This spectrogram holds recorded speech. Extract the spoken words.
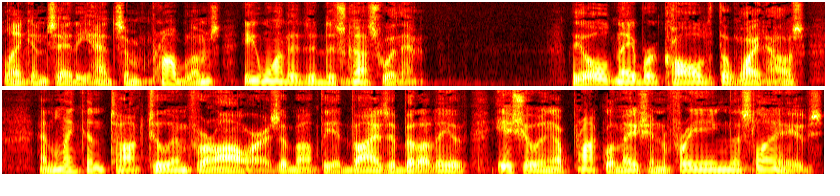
Lincoln said he had some problems he wanted to discuss with him. The old neighbor called at the White House, and Lincoln talked to him for hours about the advisability of issuing a proclamation freeing the slaves.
